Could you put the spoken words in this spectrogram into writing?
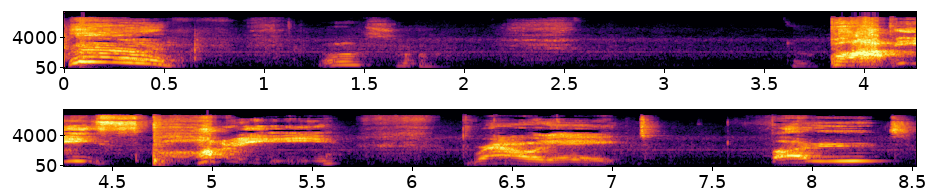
Bobby's party. Round eight. Fight.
